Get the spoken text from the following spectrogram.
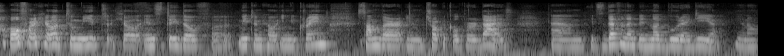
offer her to meet her instead of uh, meeting her in Ukraine somewhere in tropical paradise. And it's definitely not good idea you know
